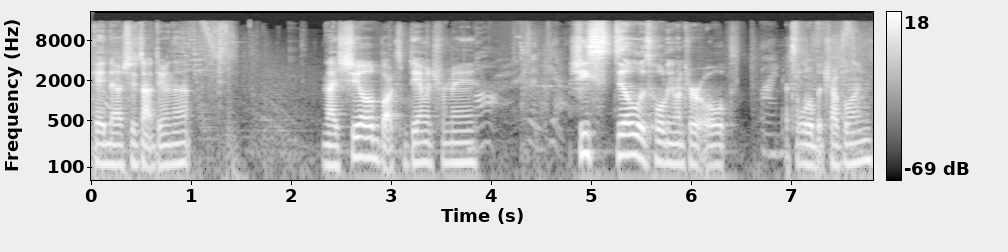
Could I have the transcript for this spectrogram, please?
Okay, no, she's not doing that. Nice shield, block some damage from me. She still is holding onto her ult, That's a little bit troubling.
